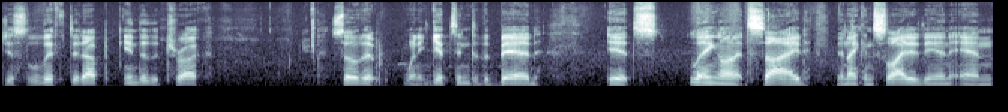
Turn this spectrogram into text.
just lift it up into the truck so that when it gets into the bed it's laying on its side then I can slide it in and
